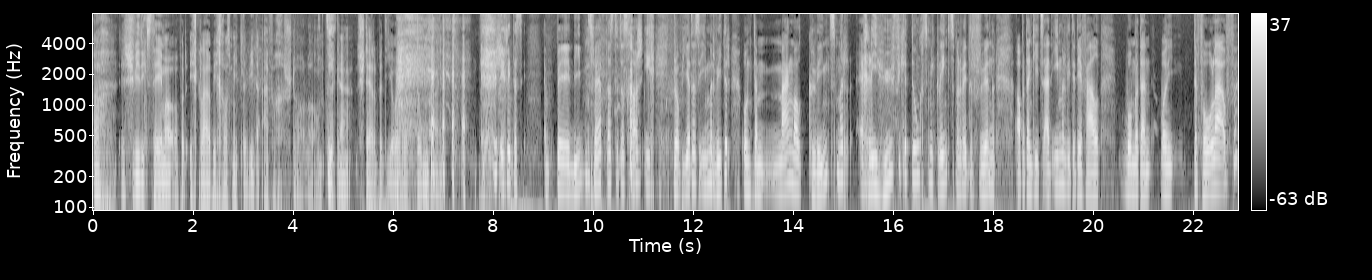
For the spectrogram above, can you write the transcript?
ach, ist ein schwieriges Thema, aber ich glaube, ich kann es mittlerweile einfach stehen lassen und Ich- sagen, sterben die eure Dummheit. Ich finde das beneidenswert, dass du das kannst. Ich probiere das immer wieder und dann manchmal gelingt es mir, ein bisschen häufiger dunkt es mir, gelingt es mir wieder früher, aber dann gibt es auch immer wieder die Fälle, wo man dann, wo ich davonlaufe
